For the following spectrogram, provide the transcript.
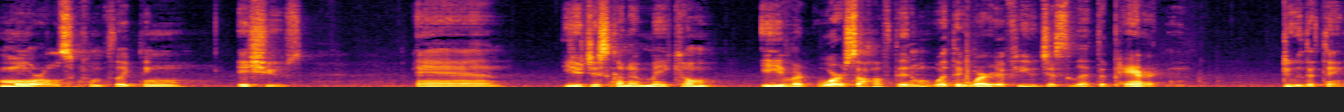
morals, conflicting issues. And you're just going to make them even worse off than what they were if you just let the parent do the thing.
